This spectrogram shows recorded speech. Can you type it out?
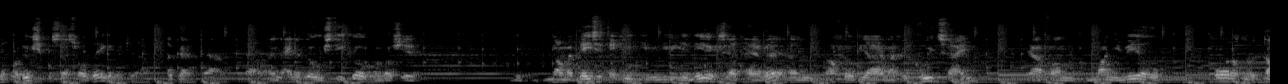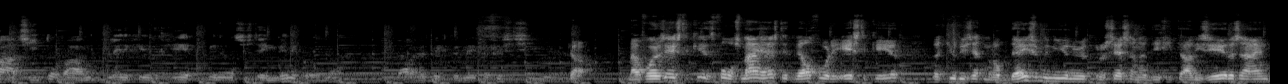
het productieproces wel degelijk. Ja. Oké. Ja, ja. En, en het logistiek ook, want als je nou met deze techniek die we nu hier neergezet hebben en de afgelopen jaren naar gegroeid zijn, ja, van manueel ordersnotatie tot aan volledig geïntegreerd binnen ons systeem binnenkomen, ja, daar ligt de eh. Ja. Nou, voor de eerste keer, volgens mij is dit wel voor de eerste keer dat jullie zeg maar, op deze manier nu het proces aan het digitaliseren zijn.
